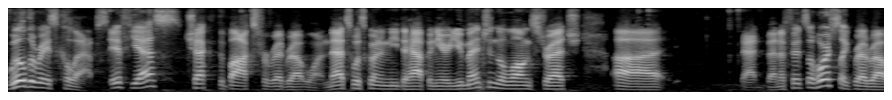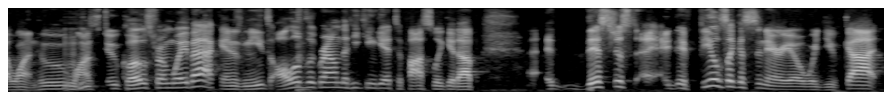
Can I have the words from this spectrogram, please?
will the race collapse? If yes, check the box for red route one. That's what's going to need to happen here. You mentioned the long stretch. Uh, that benefits a horse like Red Route One, who mm-hmm. wants to close from way back and needs all of the ground that he can get to possibly get up this just it feels like a scenario where you've got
